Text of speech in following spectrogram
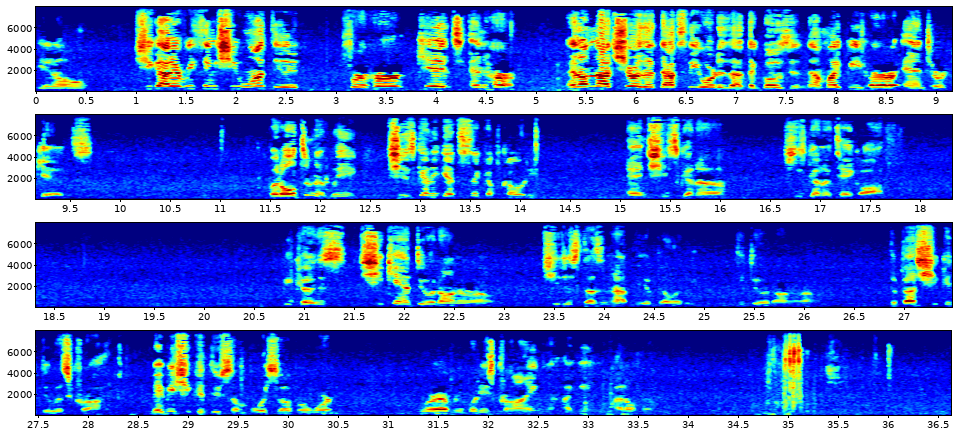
You know, she got everything she wanted for her kids and her. And I'm not sure that that's the order that that goes in. That might be her and her kids. But ultimately, she's going to get sick of Kody and she's going to she's going to take off. Because she can't do it on her own. She just doesn't have the ability to do it on her own. The best she could do is cry. Maybe she could do some voiceover work where everybody's crying. I mean, I don't know.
